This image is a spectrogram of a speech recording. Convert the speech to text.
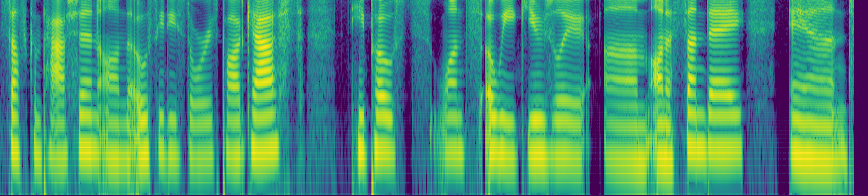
self compassion on the OCD Stories podcast. He posts once a week, usually um, on a Sunday, and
